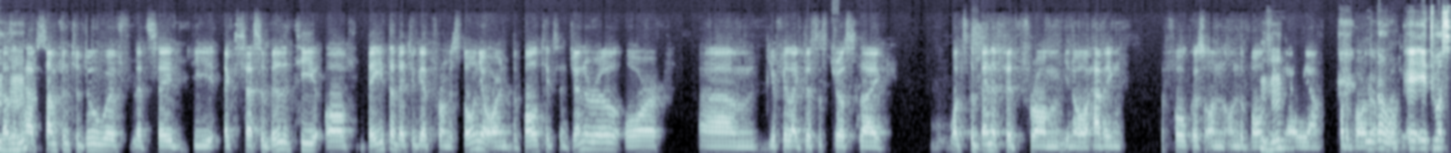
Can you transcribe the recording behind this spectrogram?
does mm-hmm. it have something to do with, let's say, the accessibility of data that you get from Estonia or in the Baltics in general, or um, you feel like this is just like, what's the benefit from you know having a focus on on the Baltic mm-hmm. area for the border? No, it was.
